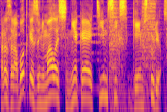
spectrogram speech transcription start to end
Разработкой занималась некая Team Six Game Studios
